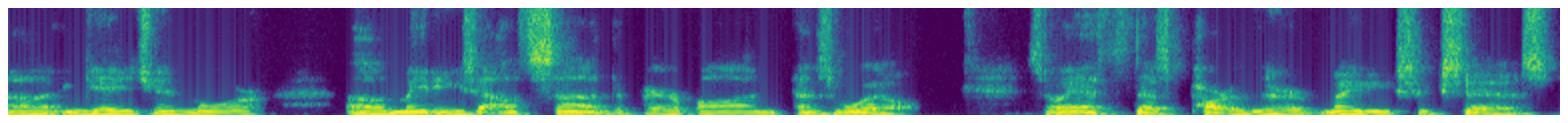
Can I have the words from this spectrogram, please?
uh, engage in more uh, matings outside the pair bond as well. So that's that's part of their mating success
